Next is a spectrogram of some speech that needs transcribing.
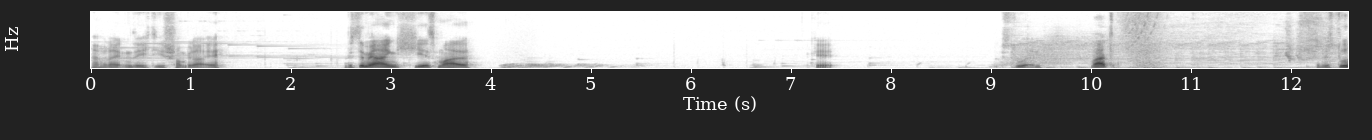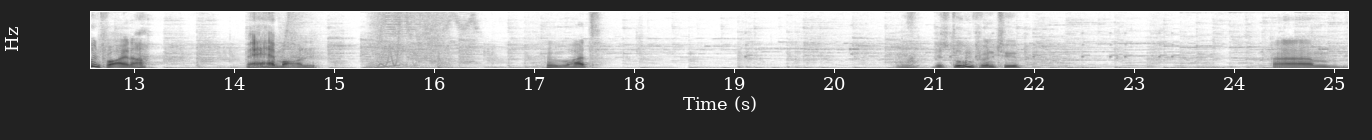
Ja, da hinten sehe ich die schon wieder, ey. Wisst ihr mir eigentlich jedes Mal? Bist du denn? Was? Bist du denn für einer? Bämon. Was? Bist du denn für ein Typ? Ähm,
